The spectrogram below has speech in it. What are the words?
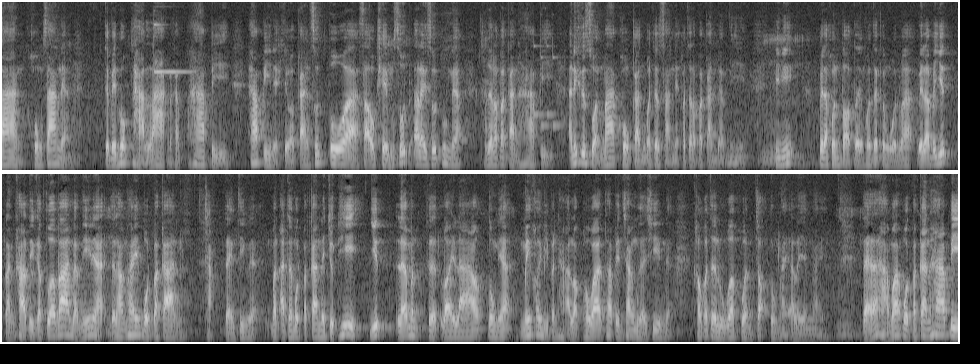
สร้างโครงสร้างเนี่ยจะเป็นพวกฐานรากนะครับ5ปี 5 ปีเนี่ยเกี่ยวกับการซุดตัวเสาเข็มซุดอะไรซุดพวกเนี้ยเขาจะรับประกัน 5 ปี อันนี้คือส่วนมากโครงการหมู่บ้านจัดสรรเนี่ยเขาจะรับประกันแบบนี้ ทีนี้เวลาคนต่อเติมเขาจะกังวลว่า เวลาไปยึดหลังคาติดกับตัวบ้านแบบนี้เนี่ยจะทำให้หมดประกัน ครับ แต่จริงๆเนี่ยมันอาจจะหมดประกันในจุดที่ยึดแล้วมันเกิดรอยร้าว ตรงเนี้ยไม่ค่อยมีปัญหาหรอก เพราะว่าถ้าเป็นช่างมืออาชีพเนี่ยเขาก็จะรู้ว่าควรเจาะตรงไหนอะไรยังไง แต่ถ้าถามว่าหมดประกัน 5 ปี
